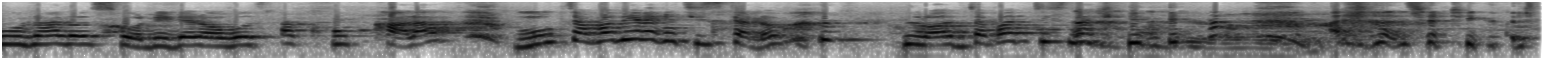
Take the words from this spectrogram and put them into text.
কুনাল ওর শরীরের অবস্থা খুব খারাপ। মুখ চাপা দিয়ে রেখেছিস কেন? লজ্জা পাচ্ছিস নাকি? আচ্ছা আচ্ছা ঠিক আছে।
